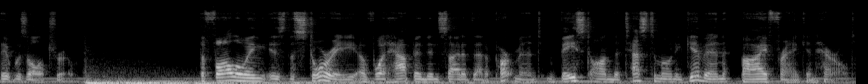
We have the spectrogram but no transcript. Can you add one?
it was all true. The following is the story of what happened inside of that apartment based on the testimony given by Frank and Harold.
